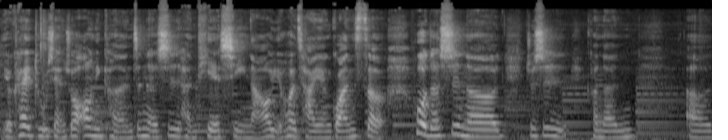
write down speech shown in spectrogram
也可以凸显说，哦，你可能真的是很贴心，然后也会察言观色，或者是呢，就是可能呃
